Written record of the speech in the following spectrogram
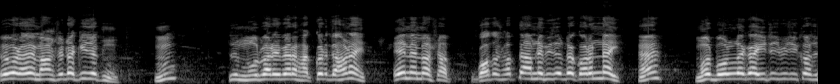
এবার ওই মানুষটা কি দেখুন? হুম? তুই মোর বাড়ির বেড়া ভাগ করে দেও নাই? এই মেম্বার সাহেব গত সপ্তাহে আপনি বিচারটা করেন নাই হ্যাঁ? মোর বল লেখা ইটিস বিটিস করে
